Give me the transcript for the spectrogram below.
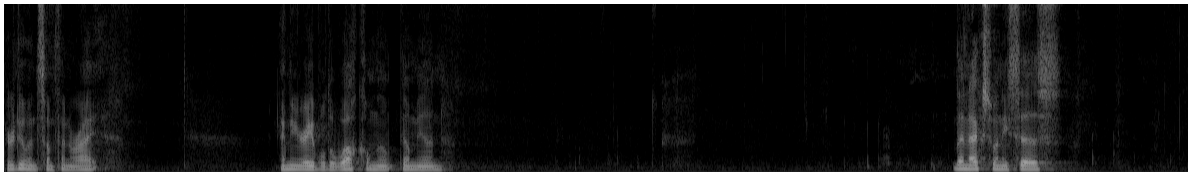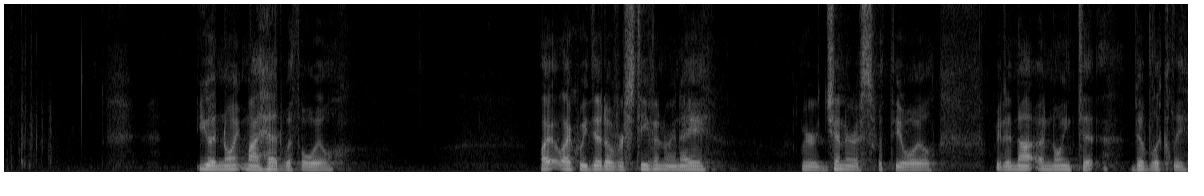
they're doing something right. And you're able to welcome them in. The next one he says, You anoint my head with oil. Like, like we did over Stephen Renee, we were generous with the oil. We did not anoint it biblically.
